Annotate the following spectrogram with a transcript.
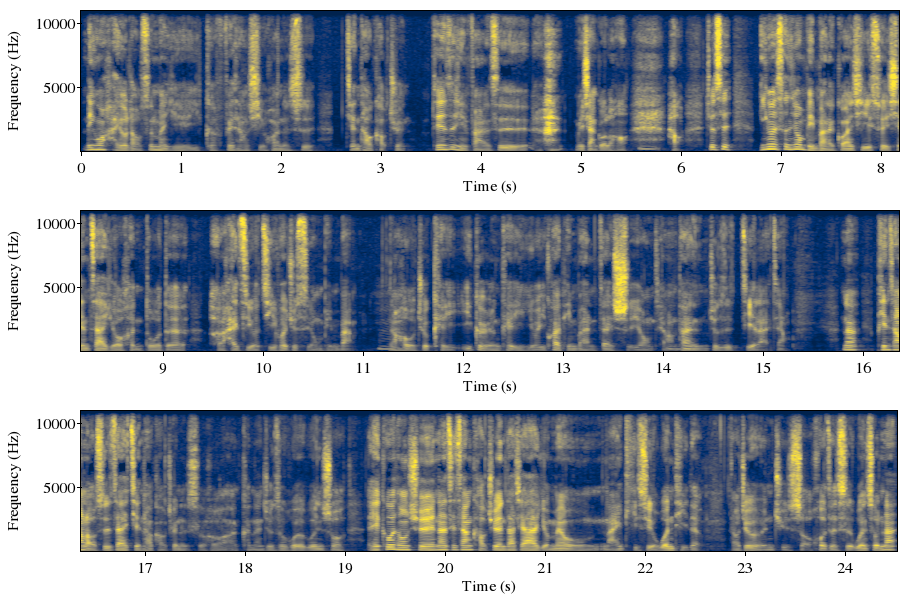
另外还有老师们也一个非常喜欢的是检讨考卷这件事情反而是 没想过了哈。好，就是因为生用平板的关系，所以现在有很多的呃孩子有机会去使用平板，然后就可以一个人可以有一块平板在使用，这样，当然就是借来这样。那平常老师在检讨考卷的时候啊，可能就是会问说：“诶，各位同学，那这张考卷大家有没有哪一题是有问题的？”然后就有人举手，或者是问说：“那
